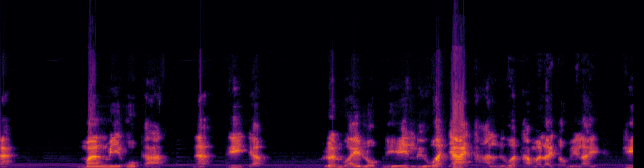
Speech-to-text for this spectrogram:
นะมันมีโอกาสนะที่จะเคลื่อนไหวหลบหนีหรือว่าย้ายฐานหรือว่าทำอะไรต่อไม่อะไรที่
